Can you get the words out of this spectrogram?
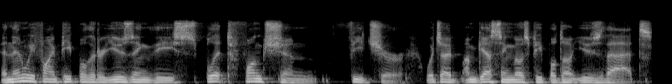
And then we find people that are using the split function feature, which I, am guessing most people don't use that.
